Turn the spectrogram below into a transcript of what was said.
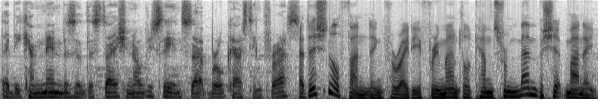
They become members of the station, obviously, and start broadcasting for us. Additional funding for Radio Fremantle comes from membership money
